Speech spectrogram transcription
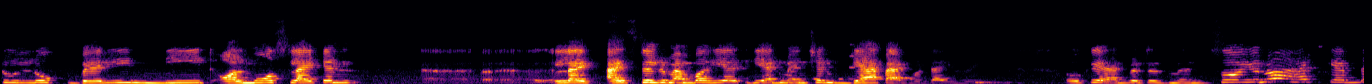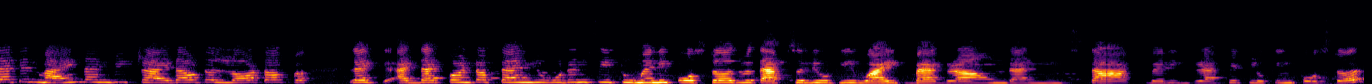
to look very neat almost like an uh, like I still remember he had, he had mentioned gap advertising. Okay, advertisement. So you know, I had kept that in mind, and we tried out a lot of uh, like at that point of time, you wouldn't see too many posters with absolutely white background and stark, very graphic looking posters.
